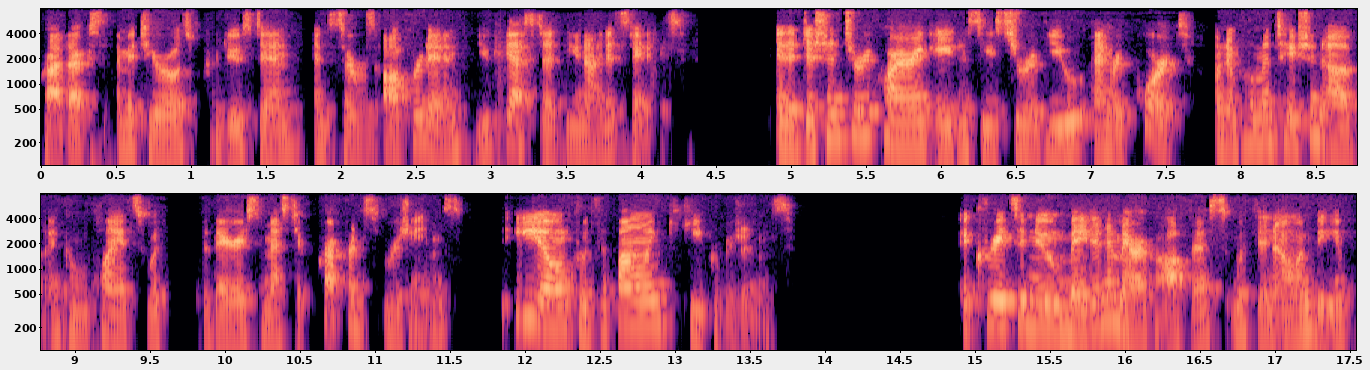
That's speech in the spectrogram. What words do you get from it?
products, and materials produced in and services offered in, you guessed it, the United States. In addition to requiring agencies to review and report on implementation of and compliance with the various domestic preference regimes, the EO includes the following key provisions. It creates a new Made in America office within OMB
